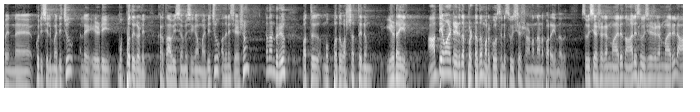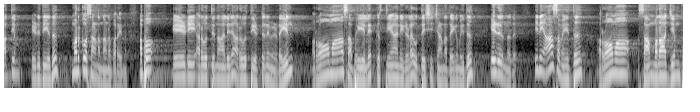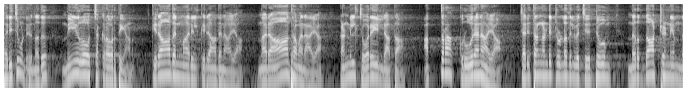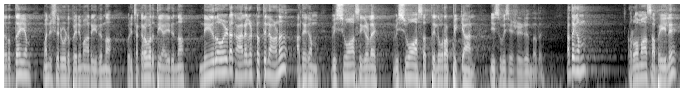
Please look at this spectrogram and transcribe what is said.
പിന്നെ കുരിശിൽ മരിച്ചു അല്ലെ എ ഡി മുപ്പതുകളിൽ കർത്താവ് വിശ്വമശിക മരിച്ചു. അതിനുശേഷം ഏതാണ്ട് ഒരു പത്ത് മുപ്പത് വർഷത്തിനും ഇടയിൽ ആദ്യമായിട്ട് എഴുതപ്പെട്ടത് മർക്കോസിന്റെ സുവിശേഷമാണെന്നാണ് പറയുന്നത്. സുവിശേഷകന്മാർ നാല് സുവിശേഷകന്മാരിൽ ആദ്യം എഴുതിയത് മർക്കോസ് ആണെന്നാണ് പറയുന്നത്. അപ്പോൾ എ ഡി അറുപത്തിനാലിന് അറുപത്തി എട്ടിനും ഇടയിൽ റോമാ സഭയിലെ ക്രിസ്ത്യാനികളെ ഉദ്ദേശിച്ചാണ് അദ്ദേഹം ഇത് എഴുതുന്നത്. ഇനി ആ സമയത്ത് റോമാ സാമ്രാജ്യം ഭരിച്ചുകൊണ്ടിരുന്നത് നീറോ ചക്രവർത്തിയാണ്. കിരാതന്മാരിൽ കിരാതനായ നരാധമനായ കണ്ണിൽ ചോരയില്ലാത്ത അത്ര ക്രൂരനായ ചരിത്രം കണ്ടിട്ടുള്ളതിൽ വെച്ച് ഏറ്റവും നിർദാക്ഷിണ്യം നിർദ്ദയം മനുഷ്യരോട് പെരുമാറിയിരുന്ന ഒരു ചക്രവർത്തിയായിരുന്ന നീറോയുടെ കാലഘട്ടത്തിലാണ് അദ്ദേഹം വിശ്വാസികളെ വിശ്വാസത്തിൽ ഉറപ്പിക്കാൻ ഈ സുവിശേഷം എഴുതുന്നത്. അദ്ദേഹം റോമാ സഭയിലെ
